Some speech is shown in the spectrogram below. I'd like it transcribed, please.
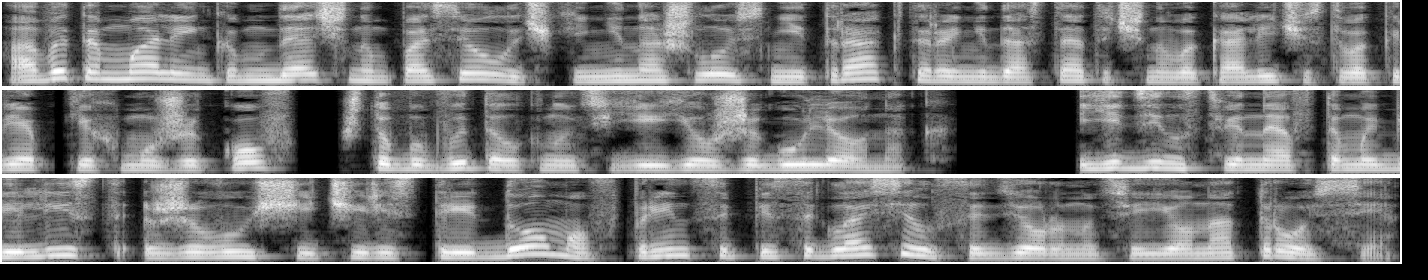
а в этом маленьком дачном поселочке не нашлось ни трактора, ни достаточного количества крепких мужиков, чтобы вытолкнуть ее «Жигуленок». Единственный автомобилист, живущий через три дома, в принципе согласился дернуть ее на тросе,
